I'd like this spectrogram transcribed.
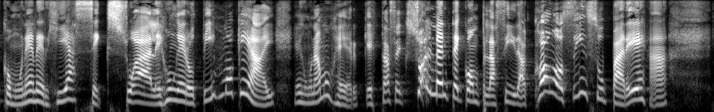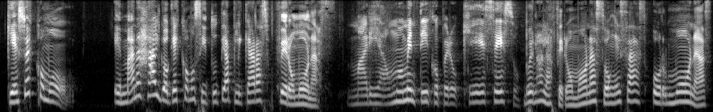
como una energía sexual, es un erotismo que hay en una mujer que está sexualmente complacida con o sin su pareja, que eso es como, emanas algo que es como si tú te aplicaras feromonas. María, un momentico, pero ¿qué es eso? Bueno, las feromonas son esas hormonas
